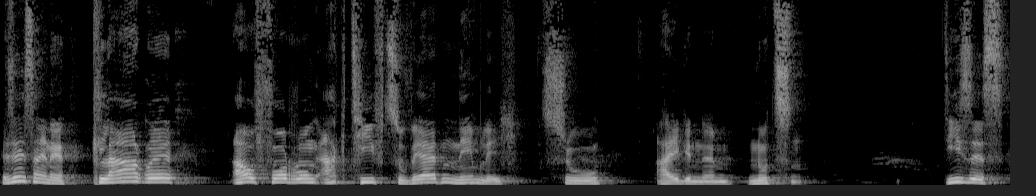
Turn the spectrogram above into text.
Es ist eine klare Aufforderung, aktiv zu werden, nämlich zu eigenem Nutzen. Dieses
